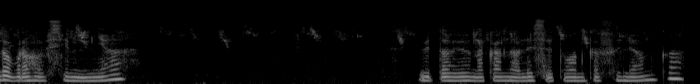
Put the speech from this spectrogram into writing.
Доброго всім дня. Вітаю на каналі Світланка Селянка.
